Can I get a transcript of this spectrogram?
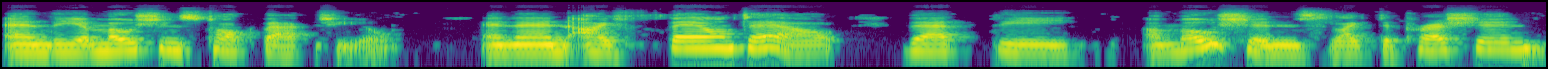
and the emotions talk back to you. And then I found out that the emotions, like depression,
